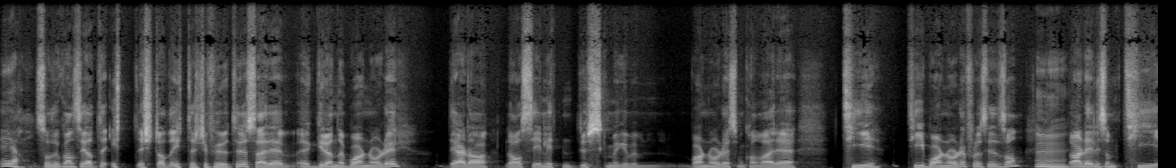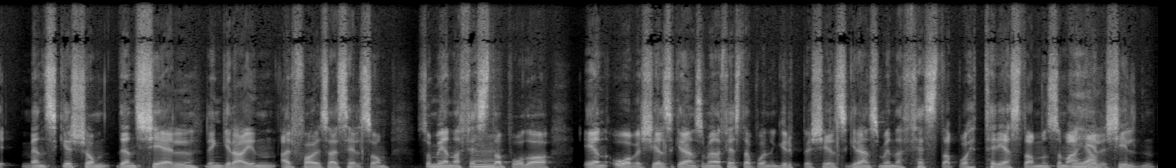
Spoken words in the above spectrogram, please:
Ja. Så du kan si at det ytterste av det ytterste furutreet så er det grønne barnåler. Det er da, la oss si, en liten dusk med barnåler, som kan være ti, ti barnåler, for å si det sånn. Da er det liksom ti mennesker som den sjelen, den greinen, erfarer seg selv som. Som igjen er festa på da en oversjelsgrein, som igjen er festa på en gruppesjelsgrein, som igjen er festa på trestammen, som er Ja. hele kilden.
